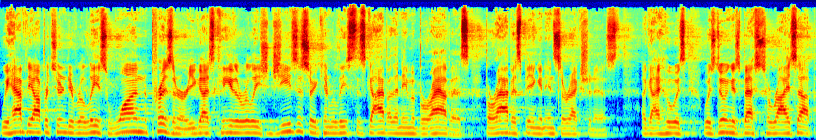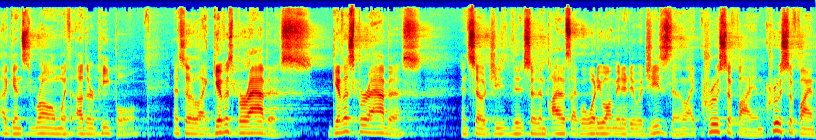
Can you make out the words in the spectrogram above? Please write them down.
we have the opportunity to release one prisoner. You guys can either release Jesus or you can release this guy by the name of Barabbas. Barabbas being an insurrectionist, a guy who was, was doing his best to rise up against Rome with other people. And so, like, give us Barabbas. Give us Barabbas. And so, so then Pilate's like, well, what do you want me to do with Jesus? And they're like, crucify him, crucify him.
